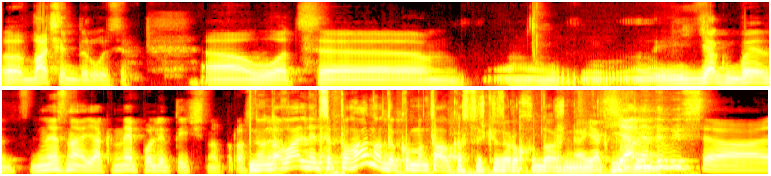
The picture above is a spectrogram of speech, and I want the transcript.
е, бачить друзів. Е, от, е, якби не знаю, як не політично просто. Ну, Навальний це погана документалка з точки зору художнього. Як Я не дивився,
